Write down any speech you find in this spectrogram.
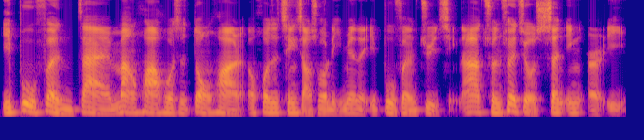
一部分在漫画或是动画或是轻小说里面的一部分剧情，那纯粹只有声音而已。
